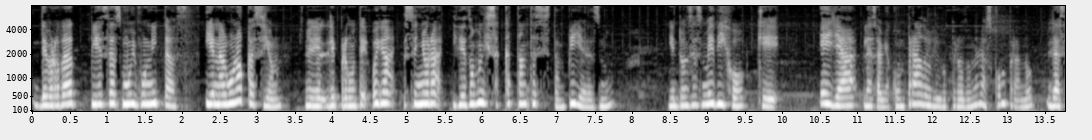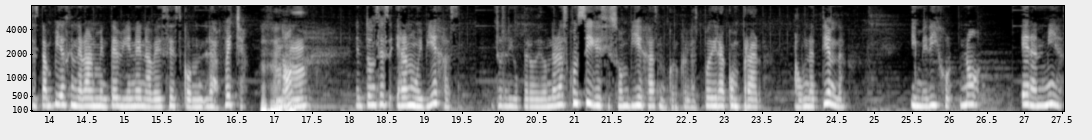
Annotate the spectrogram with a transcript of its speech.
de verdad piezas muy bonitas. Y en alguna ocasión eh, le pregunté, oiga, señora, ¿y de dónde saca tantas estampillas, no? Y entonces me dijo que ella las había comprado. Y le digo, ¿pero dónde las compra, no? Las estampillas generalmente vienen a veces con la fecha, ¿no? Entonces eran muy viejas. Entonces le digo, ¿pero de dónde las consigues? Si son viejas, no creo que las pueda ir a comprar a una tienda. Y me dijo, no, eran mías.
